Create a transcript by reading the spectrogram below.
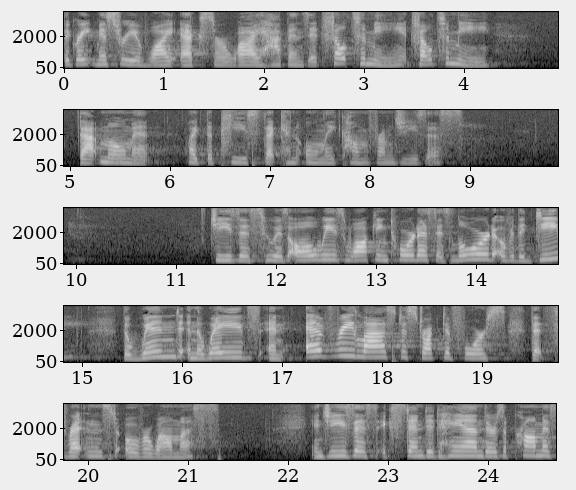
the great mystery of why X or Y happens, it felt to me, it felt to me that moment like the peace that can only come from Jesus. Jesus, who is always walking toward us as Lord over the deep, the wind, and the waves, and every last destructive force that threatens to overwhelm us. In Jesus' extended hand, there's a promise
